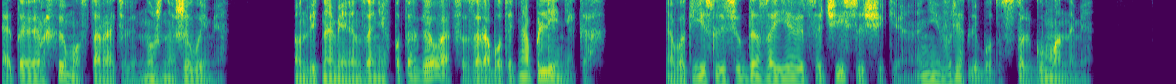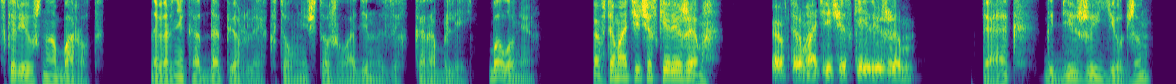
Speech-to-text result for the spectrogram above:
Это Эрхему старатели нужны живыми. Он ведь намерен за них поторговаться, заработать на пленниках. А вот если сюда заявятся чистильщики, они вряд ли будут столь гуманными. Скорее уж наоборот. Наверняка доперли, кто уничтожил один из их кораблей. Болонию. «Автоматический режим!» «Автоматический режим!» «Так, где же Юджин?»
